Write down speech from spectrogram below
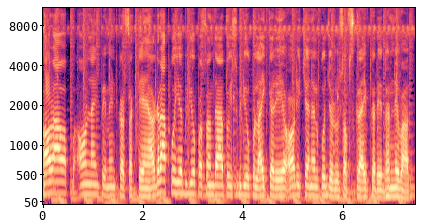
और आप ऑनलाइन पेमेंट कर सकते हैं। अगर आपको यह वीडियो पसंद आया तो इस वीडियो को लाइक करें और इस चैनल को ज़रूर सब्सक्राइब करें। धन्यवाद।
